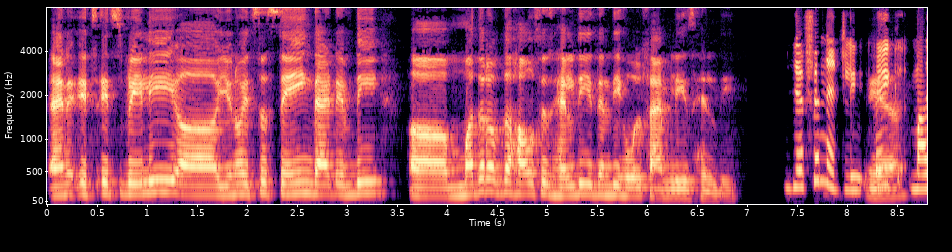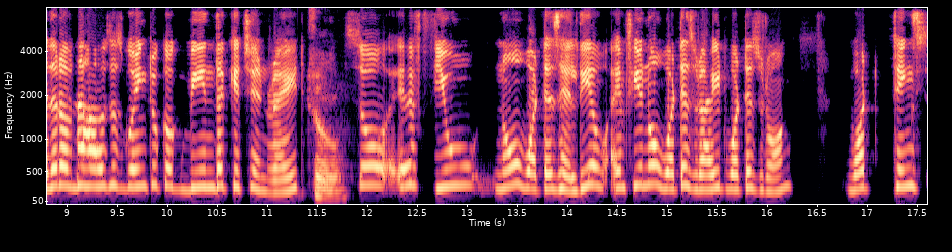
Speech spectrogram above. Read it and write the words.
and it's, it's really, uh, you know, it's a saying that if the uh, mother of the house is healthy, then the whole family is healthy. Definitely. Yeah. Like mother of the house is going to cook, be in the kitchen, right? True. So if you know what is healthy, if you know what is right, what is wrong, what things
